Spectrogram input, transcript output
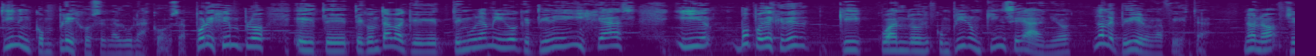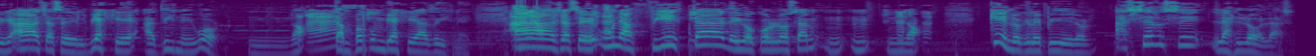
tienen complejos en algunas cosas. Por ejemplo, este, te contaba que tengo un amigo que tiene hijas y vos podés creer que cuando cumplieron 15 años no le pidieron la fiesta. No, no, yo dije, ah, ya sé, el viaje a Disney World. No, ah, tampoco un viaje a Disney. Ah, ah ya sé, una fiesta, le digo, con los am mm, mm, no. ¿Qué es lo que le pidieron? Hacerse las lolas.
